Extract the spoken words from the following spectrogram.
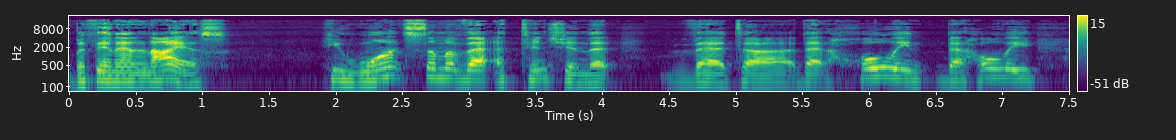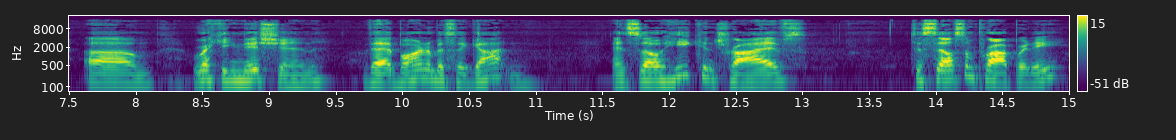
But then Ananias, he wants some of that attention that that uh, that holy that holy um, recognition that Barnabas had gotten, and so he contrives to sell some property,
